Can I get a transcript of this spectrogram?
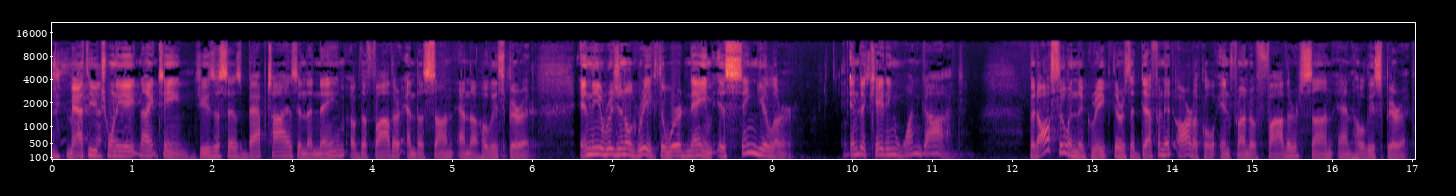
Matthew 28 19, Jesus says, Baptize in the name of the Father and the Son and the Holy Spirit. In the original Greek, the word name is singular, indicating one God. But also in the Greek, there's a definite article in front of Father, Son, and Holy Spirit.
